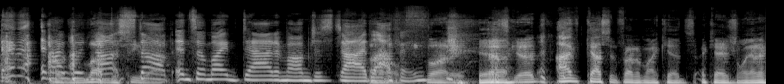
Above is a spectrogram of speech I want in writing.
Damn it. And I I'd would love to not see stop. And so my dad and mom just died oh, laughing. Oh, funny. That's good. I've cussed in front of my kids occasionally, and I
